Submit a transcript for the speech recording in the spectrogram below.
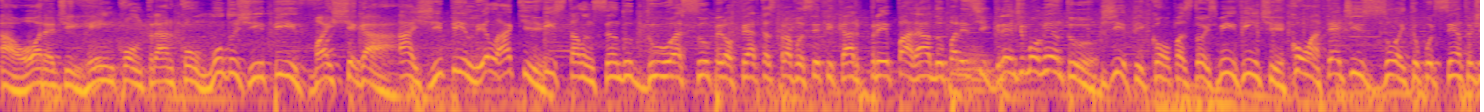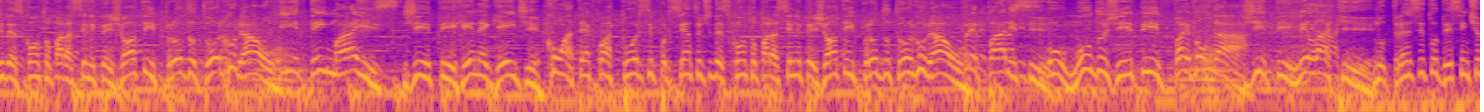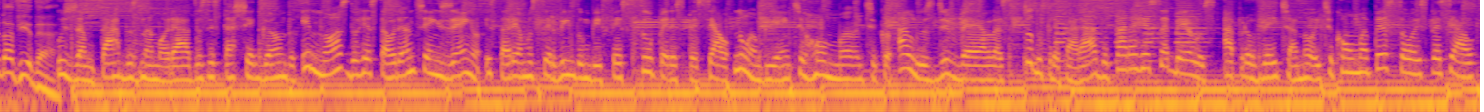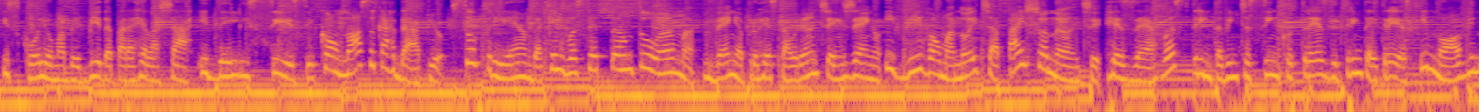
A hora de reencontrar com o mundo Jeep vai chegar. A Jeep Lelac está lançando duas super ofertas para você ficar preparado para este grande momento. Jeep Compass 2020 com até 18% de desconto para CNPJ e produtor rural. E tem mais. Jeep Renegade com até 14% de desconto para CNPJ e produtor rural. Prepare-se. O mundo Jeep vai voltar. Jeep Lelac no trânsito dê sentido à vida. O jantar dos namorados está chegando e nós do restaurante Engenho estaremos servindo um buffet super especial num ambiente romântico, à luz de velas, tudo preparado para recebê-los. Aproveite a noite com uma pessoa especial. Escolha uma bebida para relaxar e delicie-se com nosso cardápio. Surpreenda quem você tanto ama. Venha pro restaurante Engenho e viva uma noite apaixonante. Reservas 30 25 13 33 e 9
